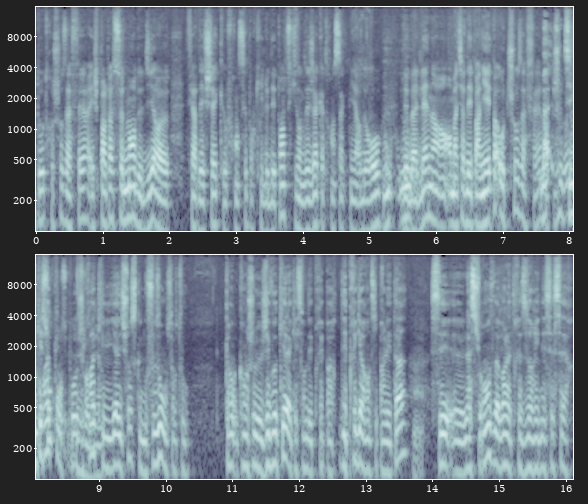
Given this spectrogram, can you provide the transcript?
d'autre chose à faire. Et je ne parle pas seulement de dire euh, faire des chèques aux Français pour qu'ils le dépensent, parce qu'ils ont déjà 85 milliards d'euros de bas de laine en, matière d'épargne. Il n'y avait pas autre chose à faire. Bah, c'est une question qu'on se pose. Je crois qu'il y a des choses que nous faisons surtout. Quand, quand j'évoquais la question des prêts, des prêts garantis par l'État, c'est euh, l'assurance d'avoir la trésorerie nécessaire.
